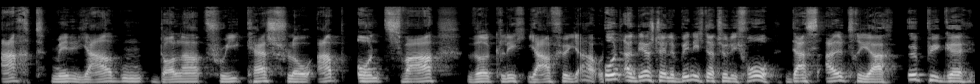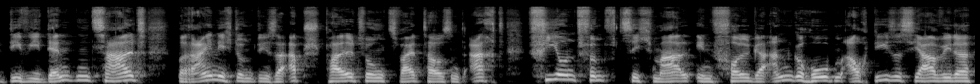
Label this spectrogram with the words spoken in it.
8 Milliarden Dollar Free Cashflow ab und zwar wirklich Jahr für Jahr. Und an der Stelle bin ich natürlich froh, dass Altria üppige Dividenden zahlt, bereinigt um diese Abspaltung 2008 54 Mal in Folge angehoben, auch dieses Jahr wieder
